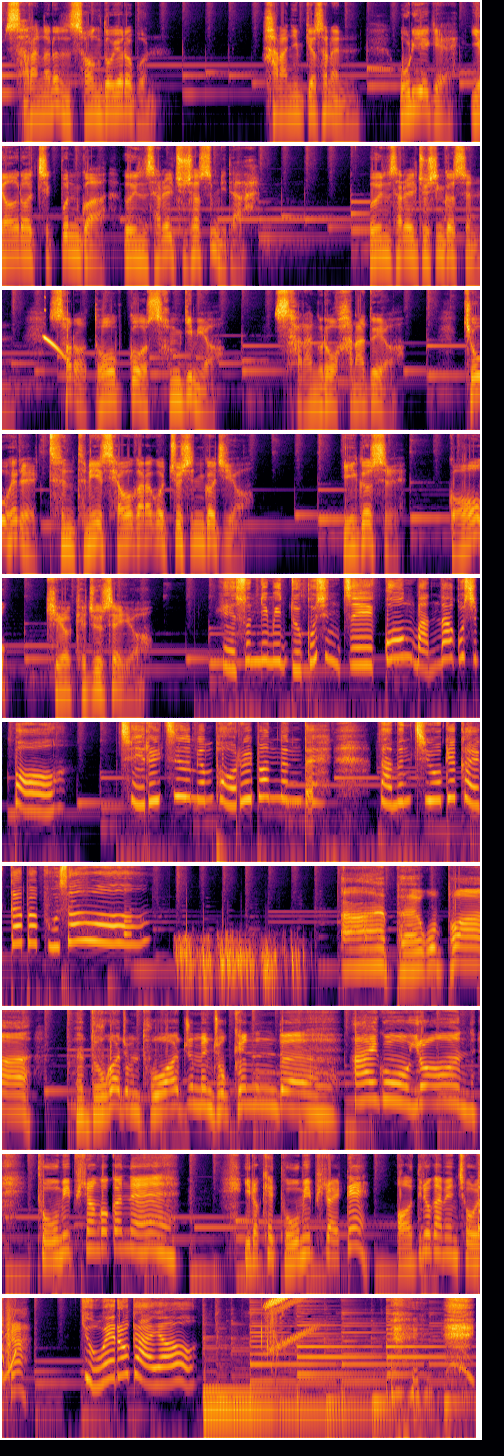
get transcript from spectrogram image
사랑하는 성도 여러분, 하나님께서는 우리에게 여러 직분과 은사를 주셨습니다. 은사를 주신 것은 서로 돕고 섬기며 사랑으로 하나 되어 교회를 튼튼히 세워가라고 주신 거지요. 이것을 꼭 기억해 주세요. 예수님이 누구신지 꼭 만나고 싶어. 죄를 지으면 벌을 받는데 나는 지옥에 갈까봐 무서워. 아, 배고파. 누가 좀 도와주면 좋겠는데. 아이고 이런 도움이 필요한 것 같네. 이렇게 도움이 필요할 때 어디로 가면 좋을까? 교회로 가요.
